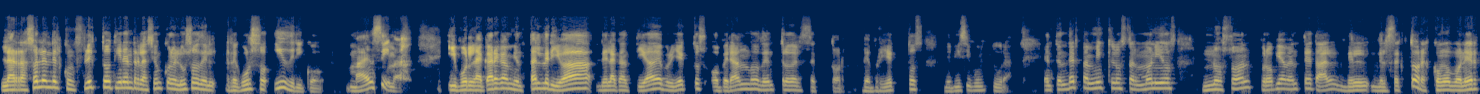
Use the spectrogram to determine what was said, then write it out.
Las razones del conflicto tienen relación con el uso del recurso hídrico, más encima, y por la carga ambiental derivada de la cantidad de proyectos operando dentro del sector, de proyectos de piscicultura. Entender también que los salmónidos no son propiamente tal del, del sector, es como poner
